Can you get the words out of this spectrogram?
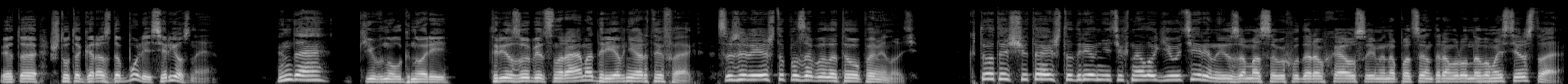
Это что-то гораздо более серьезное. «Да», — кивнул Гнорий. «Трезубец Нрама — древний артефакт. Сожалею, что позабыл это упомянуть. Кто-то считает, что древние технологии утеряны из-за массовых ударов хаоса именно по центрам рунного мастерства.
